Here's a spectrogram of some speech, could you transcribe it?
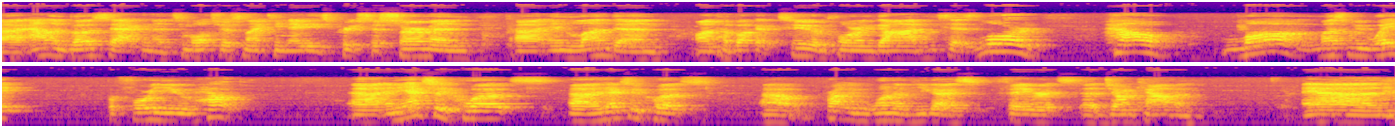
uh, Allan Boesak in the tumultuous 1980s preached a sermon uh, in London on Habakkuk 2, imploring God. He says, Lord, how long must we wait before you help? Uh, and he actually quotes, uh, he actually quotes uh, probably one of you guys' favorites, uh, John Calvin. And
